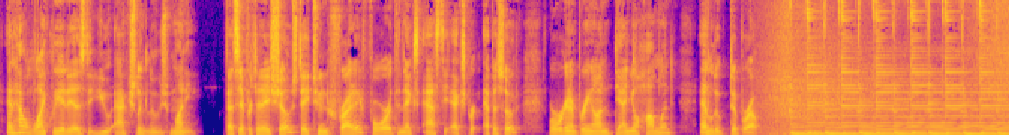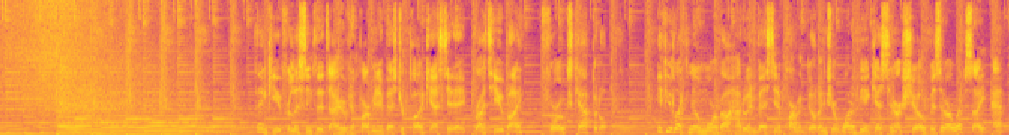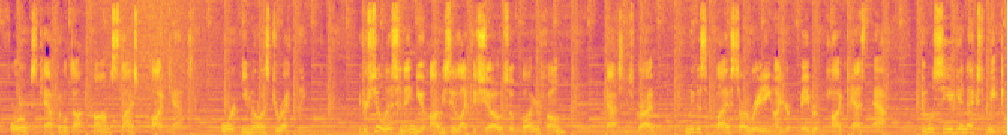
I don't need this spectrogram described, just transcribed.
and how likely it is that you actually lose money. That's it for today's show. Stay tuned Friday for the next Ask the Expert episode, where we're going to bring on Daniel Homland and Luke Debrow. Thank you for listening to the Diary of an Apartment Investor podcast today, brought to you by Four Oaks Capital. If you'd like to know more about how to invest in apartment buildings or want to be a guest in our show, visit our website at fouroakscapital.com slash podcast or email us directly. If you're still listening, you obviously like the show, so pull out your phone, tap subscribe, and leave us a five-star rating on your favorite podcast app. And we'll see you again next week.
